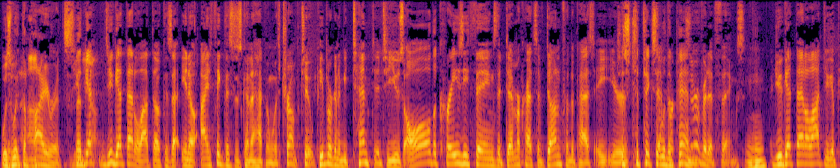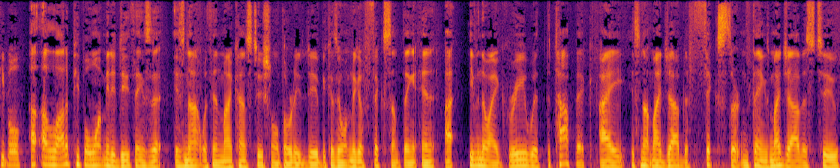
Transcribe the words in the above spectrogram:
was with the uh-huh. pirates. do you, get, do you get that a lot though? Because uh, you know, I think this is going to happen with Trump too. People are going to be tempted to use all the crazy things that Democrats have done for the past eight years Just to fix it with a pen. Conservative things. Mm-hmm. Do you get that a lot? Do you get people? A, a lot of people want me to do things that is not within my constitutional authority to do because they want me to go fix something. And I, even though I agree with the topic, I it's not my job to fix certain things. My job is to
